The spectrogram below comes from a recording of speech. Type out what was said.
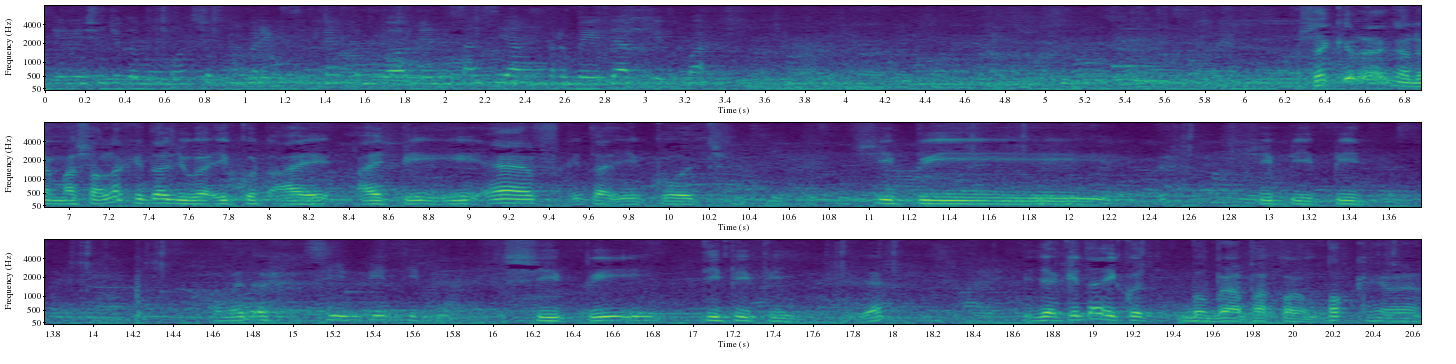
Indonesia juga mau masuk BRICS ini kan kedua organisasi yang berbeda gitu Pak. Saya kira nggak ada masalah kita juga ikut I- IPEF, kita ikut CP, CPP, apa itu? CPTV. CP, TPP, ya. Ya kita ikut beberapa kelompok ya,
